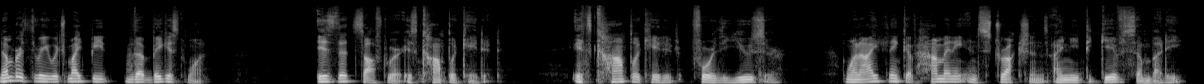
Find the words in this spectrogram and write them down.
Number three, which might be the biggest one, is that software is complicated. It's complicated for the user when I think of how many instructions I need to give somebody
